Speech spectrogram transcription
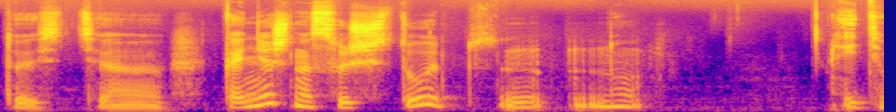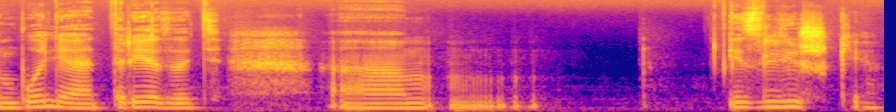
То есть, э, конечно, существует, ну, и тем более отрезать излишки.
